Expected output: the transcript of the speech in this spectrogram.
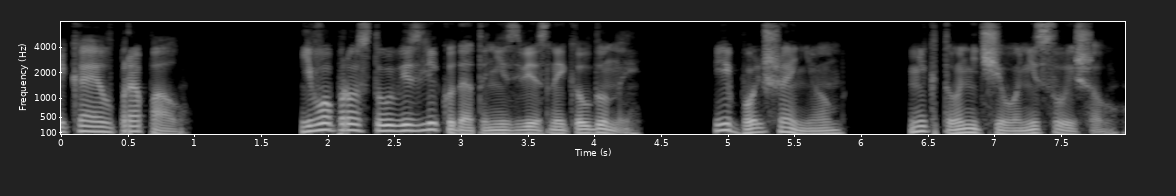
И Кайл пропал. Его просто увезли куда-то неизвестные колдуны. И больше о нем никто ничего не слышал.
